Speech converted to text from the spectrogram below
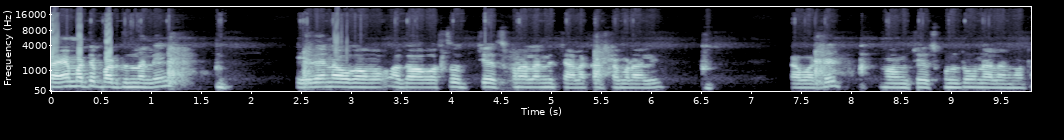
టైం అయితే పడుతుందండి. ఏదైనా ఒక ఒక వస్తువు చేసుకోవాలంటే చాలా కష్టపడాలి. కాబట్టి మనం చేసుకుంటూ ఉండాలన్నమాట.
